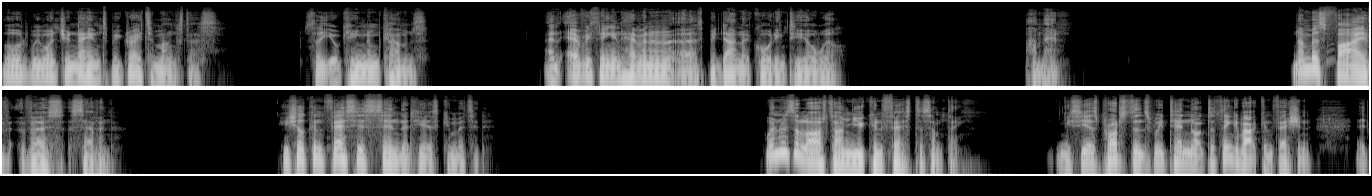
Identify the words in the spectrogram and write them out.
Lord, we want your name to be great amongst us, so that your kingdom comes and everything in heaven and on earth be done according to your will. Amen. Numbers 5, verse 7. He shall confess his sin that he has committed. When was the last time you confessed to something? You see, as Protestants, we tend not to think about confession. It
